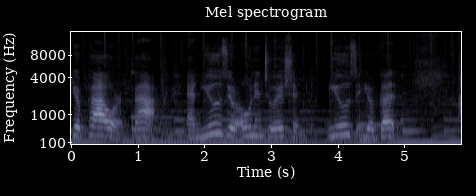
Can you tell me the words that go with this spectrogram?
your power back and use your own intuition, use your gut.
